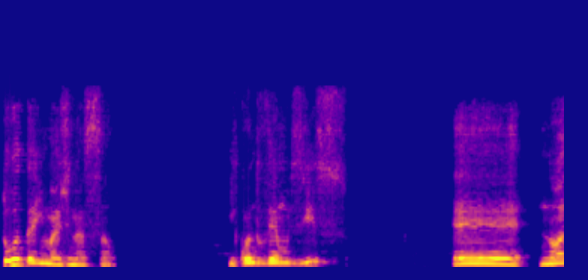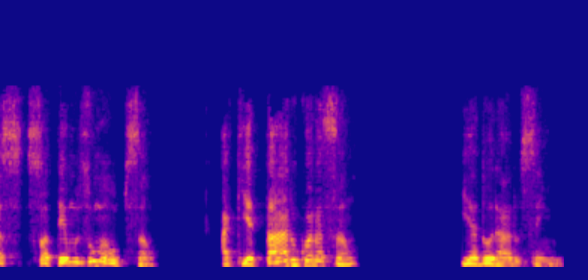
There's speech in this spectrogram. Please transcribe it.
toda a imaginação. E quando vemos isso, é, nós só temos uma opção: aquietar o coração e adorar o Senhor.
